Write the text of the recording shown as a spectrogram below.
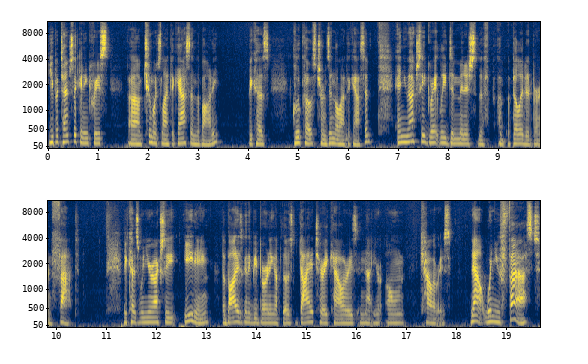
You potentially can increase um, too much lactic acid in the body because glucose turns into lactic acid, and you actually greatly diminish the ability to burn fat. Because when you're actually eating, the body's going to be burning up those dietary calories and not your own calories. Now, when you fast,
